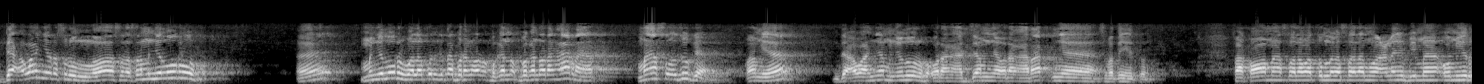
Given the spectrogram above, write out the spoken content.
dakwahnya Rasulullah SAW menyeluruh. Eh? Menyeluruh walaupun kita bukan, bukan, orang Arab, masuk juga. Paham ya? Dakwahnya menyeluruh orang ajamnya, orang Arabnya, seperti itu. Faqama sallallahu wasallam alaihi bima umir.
